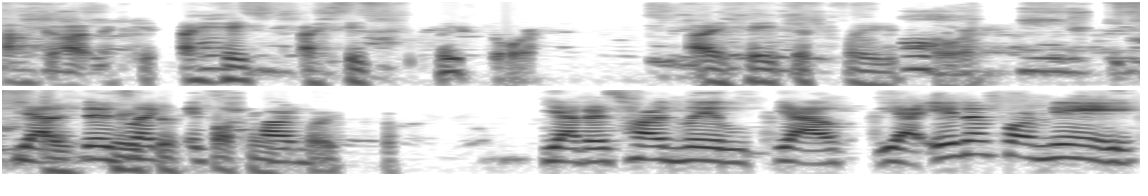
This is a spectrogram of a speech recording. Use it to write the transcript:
Oh God, I, I hate I hate this Play Store. I hate this Play Store. Yeah, I there's like it's fucking hard. Play Store. yeah, there's hardly, yeah, yeah, even for me,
